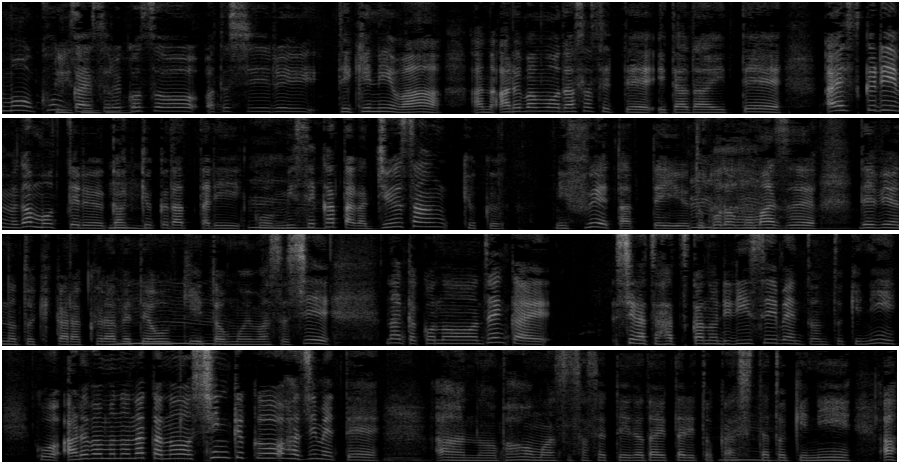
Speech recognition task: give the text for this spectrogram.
も今回それこそ私類的にはあのアルバムを出させていただいてアイスクリームが持ってる楽曲だったり、こう見せ方が13曲に増えたっていうところもまずデビューの時から比べて大きいと思いますしなんかこの前回4月20日のリリースイベントの時にこうアルバムの中の新曲を初めてあのパフォーマンスさせていただいたりとかした時に、あ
